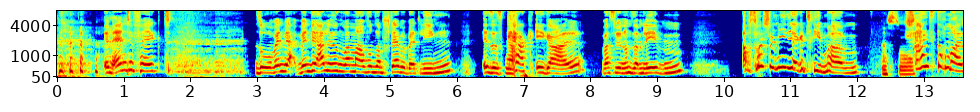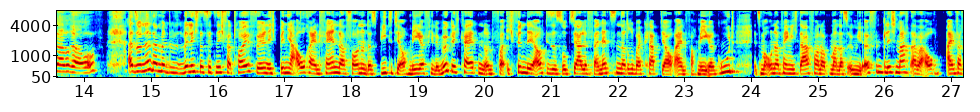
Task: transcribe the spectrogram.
im Endeffekt, so wenn wir wenn wir alle irgendwann mal auf unserem Sterbebett liegen, ist es Ja. kackegal, was wir in unserem Leben auf Social Media getrieben haben. Ach so. Scheiß doch mal da drauf. Also, ne, damit will ich das jetzt nicht verteufeln. Ich bin ja auch ein Fan davon und das bietet ja auch mega viele Möglichkeiten und ich finde ja auch dieses soziale Vernetzen darüber klappt ja auch einfach mega gut. Jetzt mal unabhängig davon, ob man das irgendwie öffentlich macht, aber auch einfach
